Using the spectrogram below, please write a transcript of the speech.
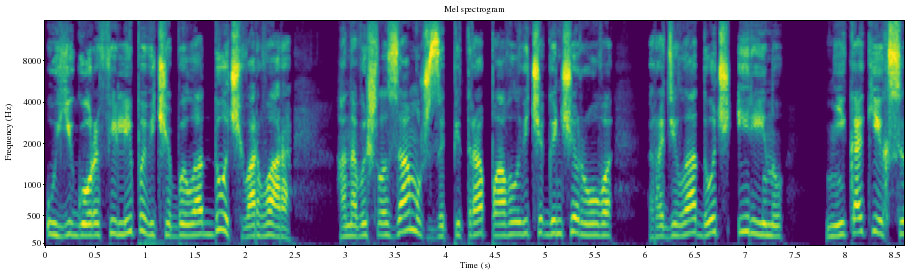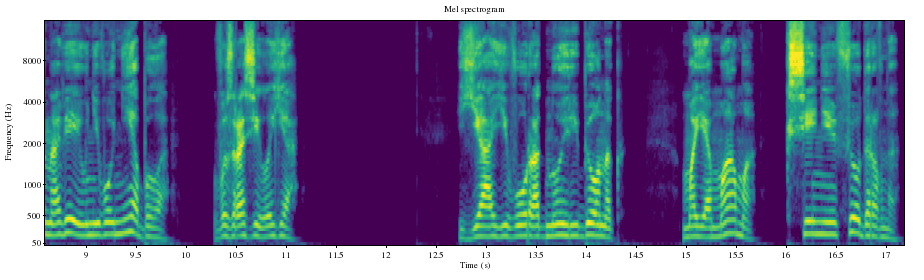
У Егора Филипповича была дочь Варвара. Она вышла замуж за Петра Павловича Гончарова, родила дочь Ирину. Никаких сыновей у него не было, — возразила я. Я его родной ребенок. Моя мама — Ксения Федоровна,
